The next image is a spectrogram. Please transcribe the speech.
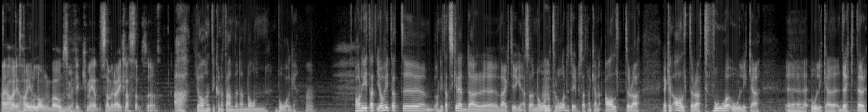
Ja, jag har, jag har ju en longbow som Mm. jag fick med samurajklassen. Så. Ah, jag har inte kunnat använda någon båge. Mm. Har ni hittat, jag har hittat, eh, har hittat skräddarverktyg, alltså nål Mm. och tråd typ, så att man kan altera. Jag kan altera två olika, eh, olika dräkter.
